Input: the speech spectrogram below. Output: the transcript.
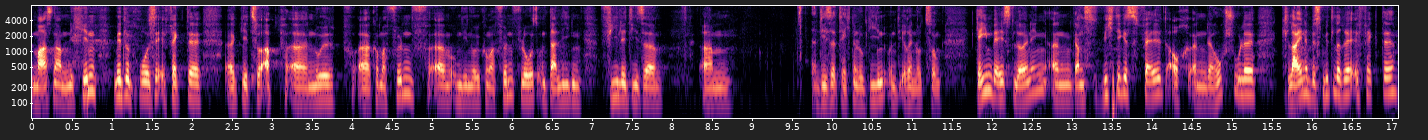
Maßnahmen nicht hin. Mittelgroße Effekte äh, geht so ab äh, 0,5 äh, um die 0, 0,5 los und da liegen viele dieser ähm, dieser Technologien und ihre Nutzung. Game-Based Learning, ein ganz wichtiges Feld, auch an der Hochschule, kleine bis mittlere Effekte.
